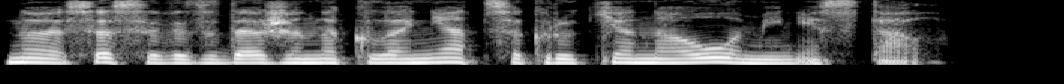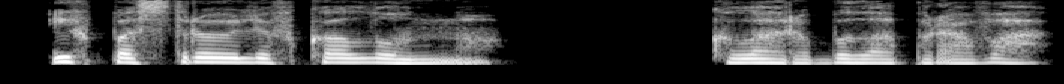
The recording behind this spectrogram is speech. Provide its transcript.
но эсэсовец даже наклоняться к руке Наоми не стал. Их построили в колонну. Клара была права.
